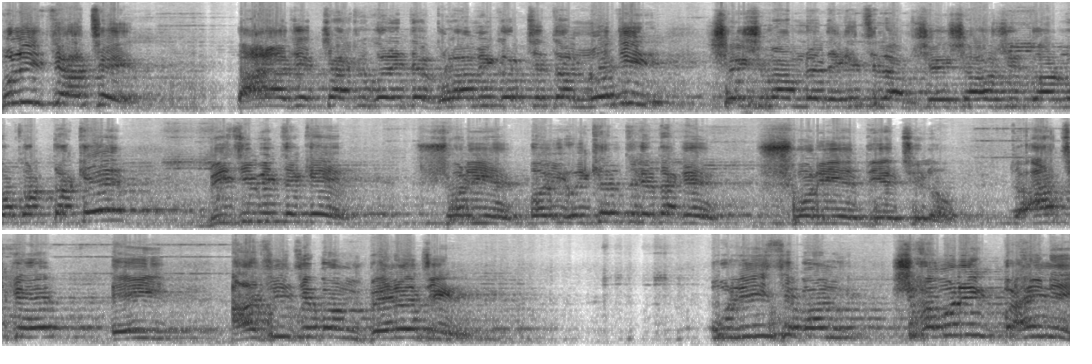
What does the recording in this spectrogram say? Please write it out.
পুলিশ আছে। তারা যে চাটুকারিতে গোলামি করছে তার নদীর সেই সময় আমরা দেখেছিলাম সেই সাহসী কর্মকর্তাকে বিজেপি থেকে সরিয়ে, ওই ওইখান থেকে তাকে সরিয়ে দিয়েছিল। তো আজকে এই আজিজ এবং বেনজির, পুলিশ এবং সামরিক বাহিনী,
